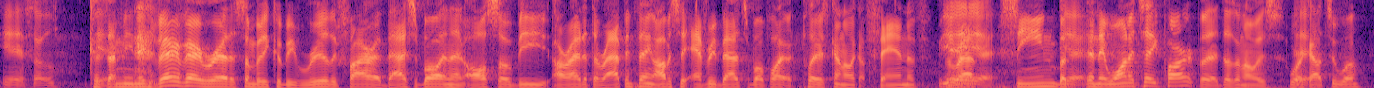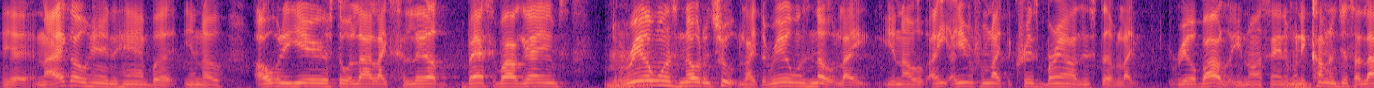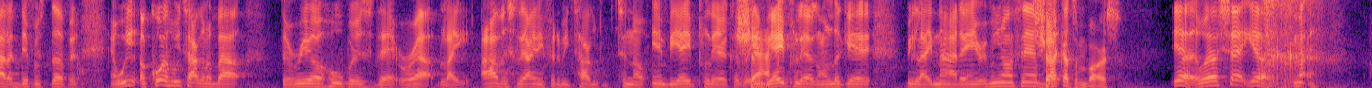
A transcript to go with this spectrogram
Yeah, so. Because yeah. I mean, it's very, very rare that somebody could be really fire at basketball and then also be all right at the rapping thing. Obviously, every basketball player, player is kind of like a fan of the Yeah, rap yeah. scene, but and they want to take part, but it doesn't always work out too well. Yeah, now I go hand in hand, but you know, over the years through a lot of like celeb basketball games, the mm-hmm. real ones know the truth. Like the real ones know, like you know, I, even from like the Chris Browns and stuff, like real baller. You know what I'm saying? And when it mm-hmm. comes to just a lot of different stuff, and, and we, of course, we talking about. The real hoopers that rap, like obviously I ain't finna be talking to no NBA player because the Shaq. NBA player gonna look at it, be like, nah, they ain't. You know what I'm saying? Shaq But- got some bars. yeah, well, Shaq, yeah. Nah,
